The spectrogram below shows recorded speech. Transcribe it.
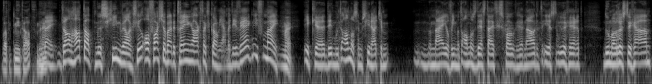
Wat ik niet had. Nee. Nee. dan had dat misschien wel geschild. Of was je bij de training achter gekomen... ja, maar dit werkt niet voor mij Nee. ik, dit moet anders. En misschien had je mij of iemand anders destijds gesproken. Gezegd, nou, het eerste uur, Gerrit, doe maar rustig aan.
